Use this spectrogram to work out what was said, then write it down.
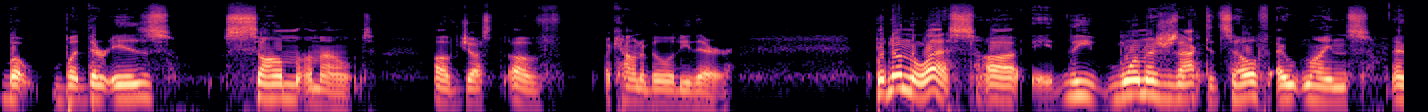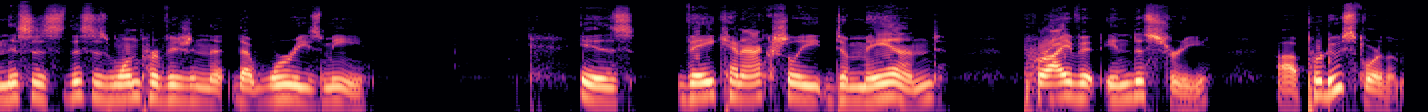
but but there is some amount of just of accountability there. But nonetheless, uh, the War Measures Act itself outlines, and this is this is one provision that, that worries me, is they can actually demand private industry uh, produce for them.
